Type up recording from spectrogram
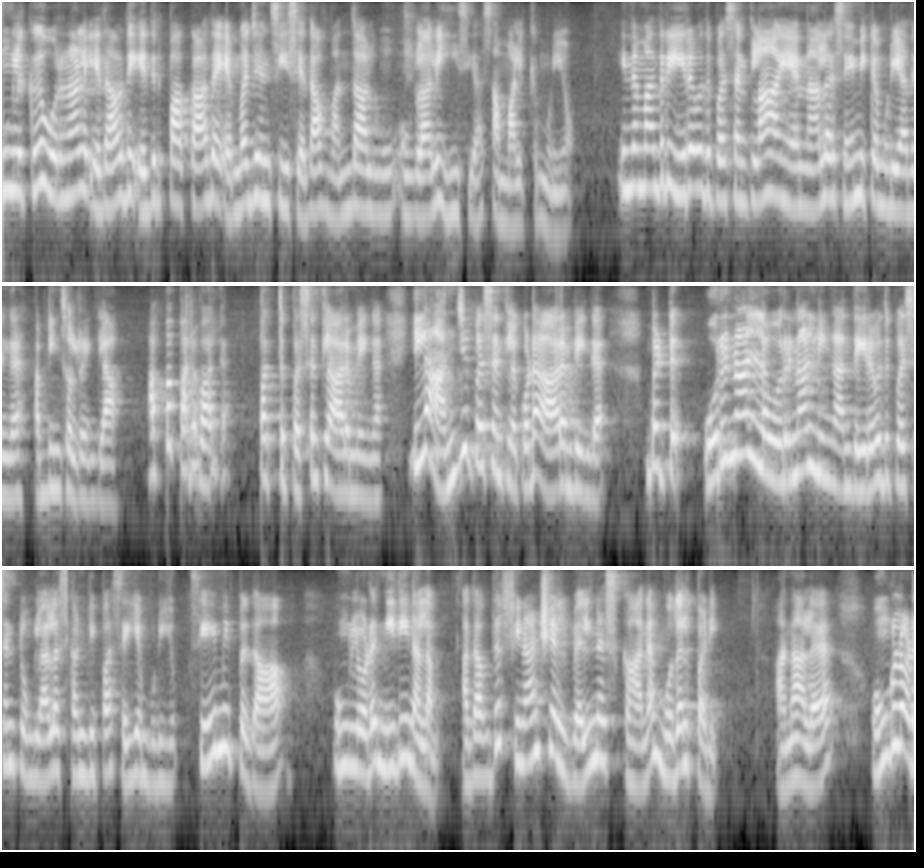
உங்களுக்கு ஒரு நாள் ஏதாவது எதிர்பார்க்காத எமர்ஜென்சிஸ் ஏதாவது வந்தாலும் உங்களால் ஈஸியாக சமாளிக்க முடியும். இந்த மாதிரி இருபது பர்சன்ட்லாம் என்னால் சேமிக்க முடியாதுங்க அப்படின்னு சொல்கிறீங்களா அப்போ பரவாயில்ல. பத்து பர்சன்ட்ல ஆரம்பிங்க. இல்லை அஞ்சு பர்சன்ட்ல கூட ஆரம்பிங்க. பட் ஒரு நாள்ல ஒரு நாள் நீங்கள் அந்த இருபது பர்சன்ட் உங்களால் கண்டிப்பாக செய்ய முடியும். சேமிப்பு தான் உங்களோட நிதி நலம் அதாவது ஃபினான்ஷியல் வெல்னஸ்க்கான முதல் படி. அதனால் உங்களோட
